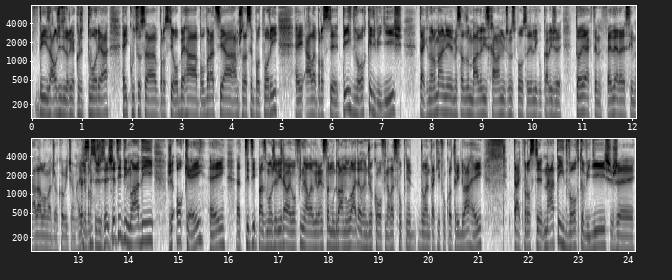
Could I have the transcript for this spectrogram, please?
tí záložníci, ktorí akože tvoria, hej, Kuco sa proste obeha, povracia, Hamšo zase potvorí, hej, ale proste tých dvoch, keď vidíš, tak normálne sme sa o tom bavili s chalami, čo sme spolu sedeli, kúkali, že to je jak ten Federer s tým Nadalom a Djokovicom, hej, že Presne. proste, že všetci tí mladí, že OK, hej, Cicipas môže vyhrávať vo finále v Grand Slamu 2-0, aj ten Djoko vo finále sfúkne len taký fuko 3-2, hej, tak proste na tých dvoch to vidíš, že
